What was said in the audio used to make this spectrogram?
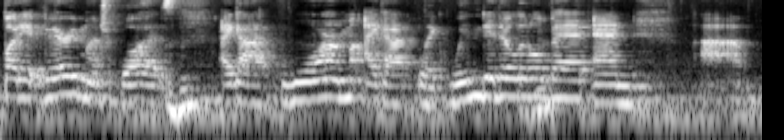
but it very much was. Mm-hmm. I got warm, I got like winded a little bit, and um,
